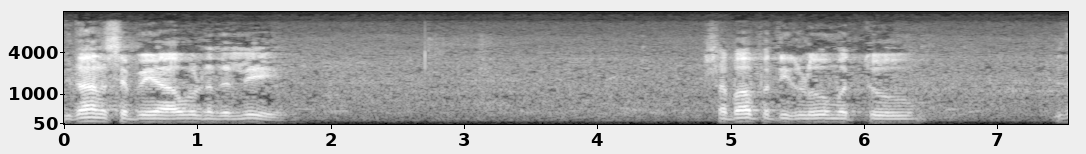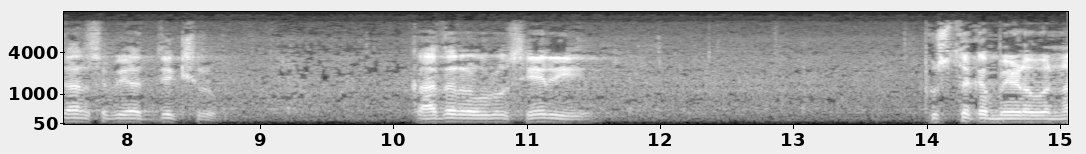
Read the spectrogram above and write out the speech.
ವಿಧಾನಸಭೆಯ ಆವರಣದಲ್ಲಿ ಸಭಾಪತಿಗಳು ಮತ್ತು ವಿಧಾನಸಭೆಯ ಅಧ್ಯಕ್ಷರು ಖಾದರ್ ಅವರು ಸೇರಿ ಪುಸ್ತಕ ಮೇಳವನ್ನ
